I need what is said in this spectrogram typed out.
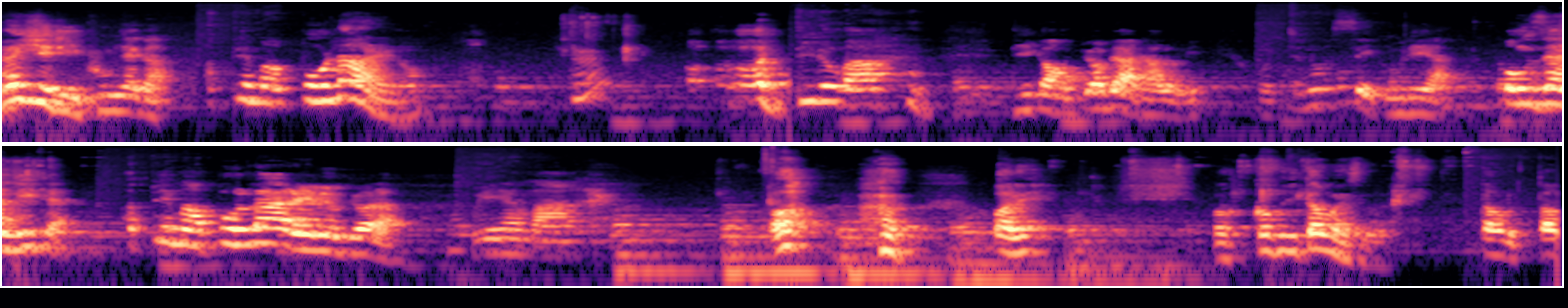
မက်ရည်ဒီဖူးမြက်ကအပြင်မှာပိုလာတယ်နော်ဟမ်အော်ဒီလိုပါဒီကောင်ပြောပြထားလို့လေဟိုကျွန်တော်စိတ်ကူးတွေကပုံစံလေးတက်အပြင်မှာပိုလာတယ်လို့ပြောတာဝေးရမှာအော်ဟောလေဟိုကော်ဖီတောက်မယ်ဆိုတောက်လို့တော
